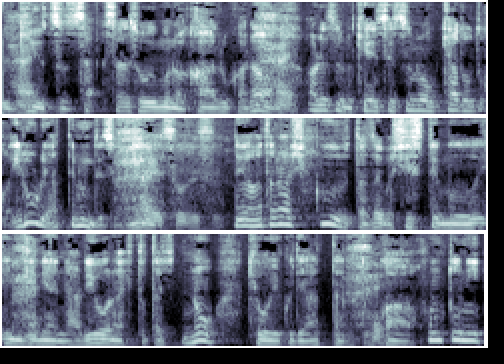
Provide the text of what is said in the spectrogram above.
技術、はい、そういうものが変わるから、はい、あれその建設の CAD とかいろいろやってるんですよね。はい、そうです。で、新しく、例えばシステムエンジニアになるような人たちの教育であったりとか、はい、本当に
